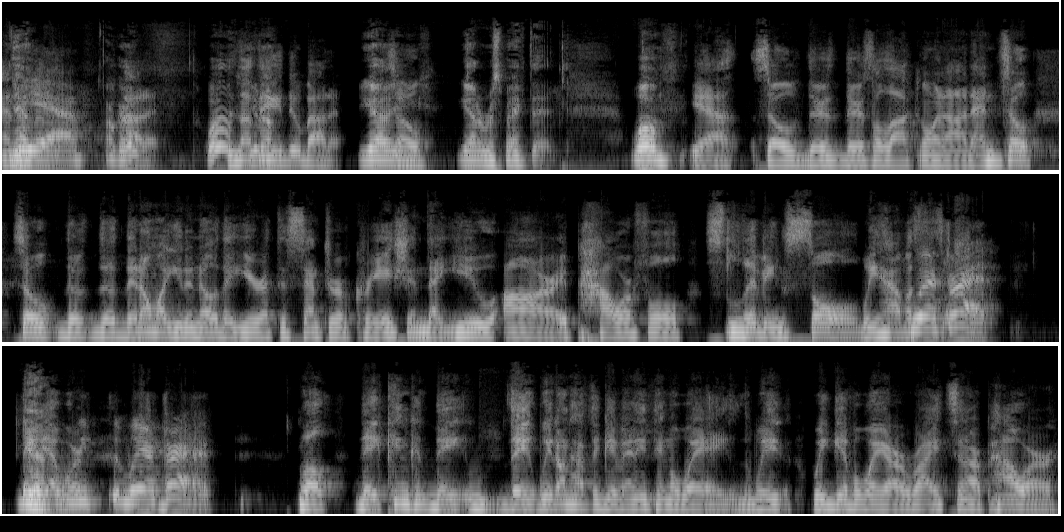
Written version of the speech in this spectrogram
And there's yeah. nothing Okay. about it. Well, There's you, nothing know, you can do about it. you gotta So- you gotta respect that. Well, Yeah. So there's there's a lot going on, and so so the, the they don't want you to know that you're at the center of creation, that you are a powerful living soul. We have a We're a threat. Yeah. Yeah, we're- we, we're a threat. well, they can they they we don't have to give anything away. We we give away our rights and our power.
